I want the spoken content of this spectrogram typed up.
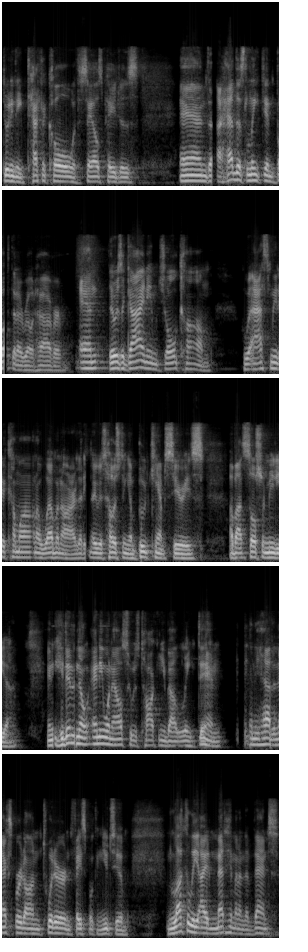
do anything technical with sales pages. And I had this LinkedIn book that I wrote, however. And there was a guy named Joel Comm who asked me to come on a webinar that he was hosting a bootcamp series about social media. And he didn't know anyone else who was talking about LinkedIn. And he had an expert on Twitter and Facebook and YouTube. And luckily, I had met him at an event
